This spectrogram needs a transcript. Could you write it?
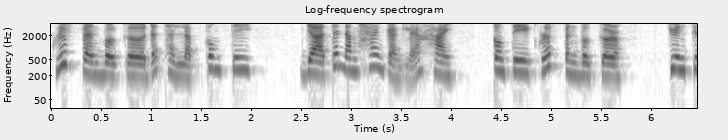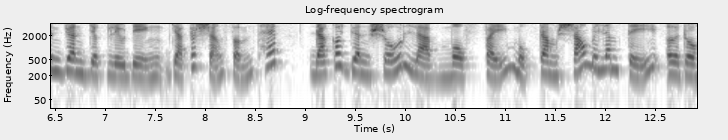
Griffenberger đã thành lập công ty và tới năm 2002, công ty Griffenberger chuyên kinh doanh vật liệu điện và các sản phẩm thép đã có doanh số là 1,165 tỷ euro.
